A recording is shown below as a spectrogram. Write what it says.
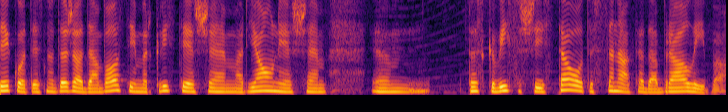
tiekoties no dažādām valstīm ar kristiešiem, ar jauniešiem, um, tas, ka visas šīs tautas sanāk tādā brālībā,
